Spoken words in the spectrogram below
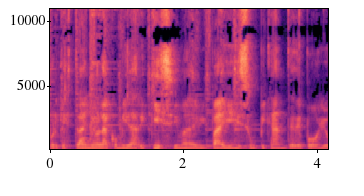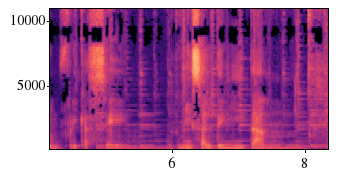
porque extraño la comida riquísima de mi país, un picante de pollo, un fricasé, mm, mi salteñita. Mm.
